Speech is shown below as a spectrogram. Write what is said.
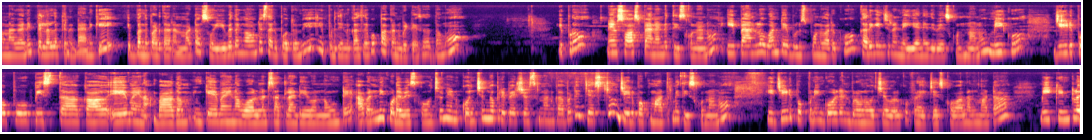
ఉన్నా కానీ పిల్లలు తినడానికి ఇబ్బంది పడతారనమాట సో ఈ విధంగా ఉంటే సరిపోతుంది. ఇప్పుడు దీన్ని కాసేపు పక్కన పెట్టేసేద్దాము. ఇప్పుడు నేను సాస్ ప్యాన్ అనేది తీసుకున్నాను. ఈ ప్యాన్లో వన్ టేబుల్ స్పూన్ వరకు కరిగించిన నెయ్యి అనేది వేసుకుంటున్నాను. మీకు జీడిపప్పు పిస్తా కా ఏమైనా బాదం ఇంకేమైనా వాల్నట్స్ అట్లాంటివి ఏమైనా ఉంటే అవన్నీ కూడా వేసుకోవచ్చు. నేను కొంచెంగా ప్రిపేర్ చేస్తున్నాను కాబట్టి జస్ట్ జీడిపప్పు మాత్రమే తీసుకున్నాను. ఈ జీడిపప్పుని గోల్డెన్ బ్రౌన్ వచ్చే వరకు ఫ్రై చేసుకోవాలన్నమాట. మీకు ఇంట్లో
